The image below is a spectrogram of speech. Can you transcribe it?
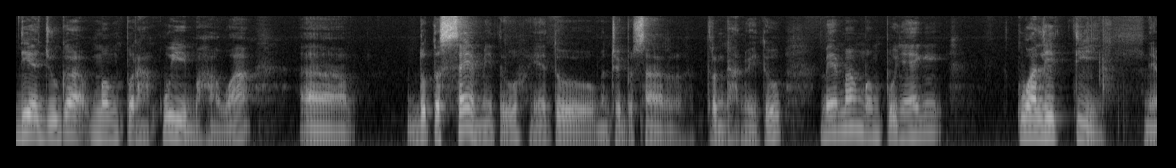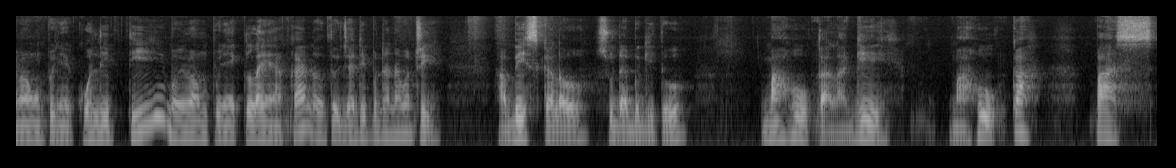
dia juga memperakui bahawa uh, Dr. Sam itu iaitu Menteri Besar Terengganu itu memang mempunyai kualiti memang mempunyai kualiti memang mempunyai kelayakan untuk jadi Perdana Menteri. Habis kalau sudah begitu mahukah lagi? Mahukah PAS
